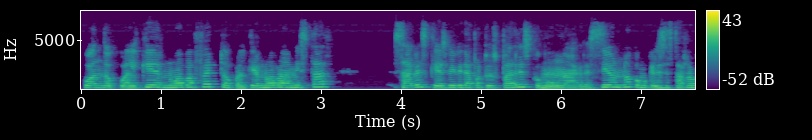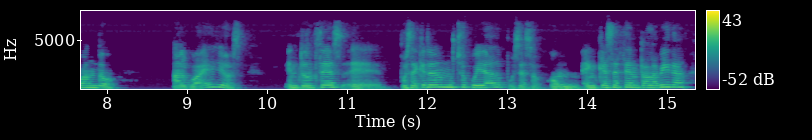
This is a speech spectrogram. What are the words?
cuando cualquier nuevo afecto, cualquier nueva amistad, sabes que es vivida por tus padres como una agresión, ¿no? Como que les estás robando algo a ellos. Entonces, eh, pues hay que tener mucho cuidado, pues eso, con en qué se centra la vida,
